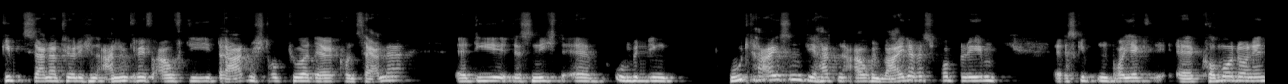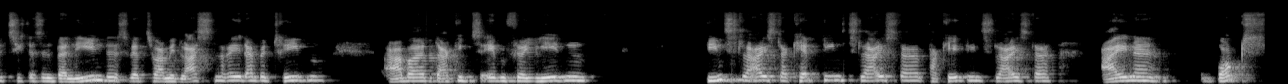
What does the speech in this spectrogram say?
gibt es da natürlich einen Angriff auf die Datenstruktur der Konzerne, äh, die das nicht äh, unbedingt gutheißen. Die hatten auch ein weiteres Problem es gibt ein Projekt, äh, Commodore nennt sich das in Berlin. Das wird zwar mit Lastenrädern betrieben, aber da gibt es eben für jeden Dienstleister, CAP-Dienstleister, Paketdienstleister eine Box,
